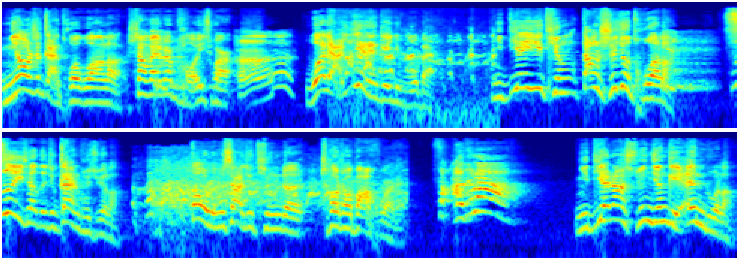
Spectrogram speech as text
你要是敢脱光了上外边跑一圈，我俩一人给你五百。你爹一听，当时就脱了，滋一下子就干出去了。到楼下就听着吵吵把火的，咋的啦？你爹让巡警给摁住了，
